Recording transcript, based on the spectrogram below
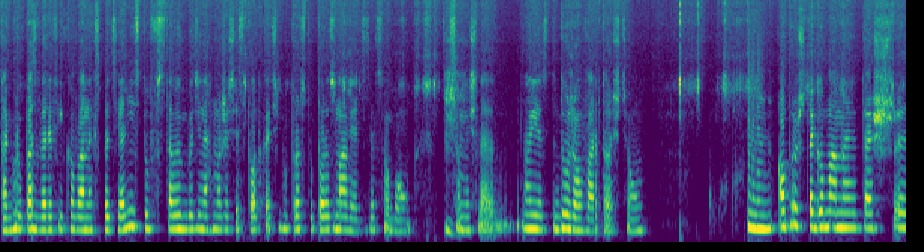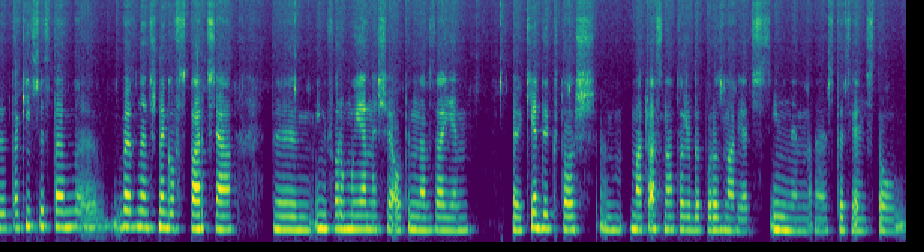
ta grupa zweryfikowanych specjalistów w stałych godzinach może się spotkać i po prostu porozmawiać ze sobą, co mhm. myślę no jest dużą wartością. Mm, oprócz tego mamy też y, taki system y, wewnętrznego wsparcia. Informujemy się o tym nawzajem E, kiedy ktoś ma czas na to, żeby porozmawiać z innym specjalistą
